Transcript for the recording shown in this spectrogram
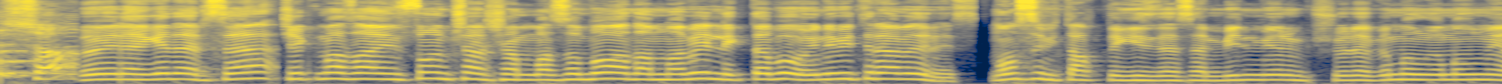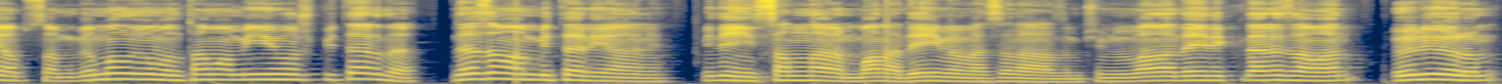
varsa. Böyle giderse çıkmaz ayın son çarşambası bu adamla birlikte bu oyunu bitirebiliriz. Nasıl bir taktik izlesem bilmiyorum ki şöyle gımıl gımıl mı yapsam gımıl gımıl tamam iyi hoş biter de ne zaman biter yani. Bir de insanların bana değmemesi lazım. Şimdi bana değdikleri zaman ölüyorum.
